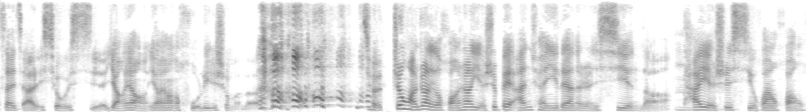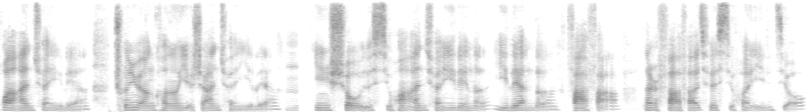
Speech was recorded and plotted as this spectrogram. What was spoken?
在家里休息，养养养养狐狸什么的。就《甄嬛传》里的皇上也是被安全依恋的人吸引的，他也是喜欢嬛嬛安全依恋，纯元可能也是安全依恋，嗯殷寿就喜欢安全依恋的依恋的发发，但是发发却喜欢殷郊，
